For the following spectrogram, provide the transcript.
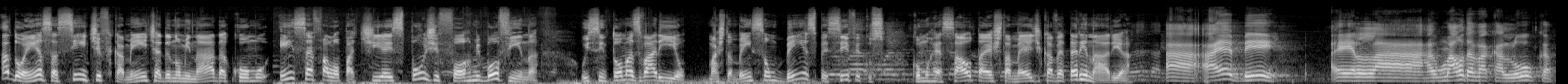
A doença cientificamente é denominada como encefalopatia espongiforme bovina. Os sintomas variam, mas também são bem específicos, como ressalta esta médica veterinária. A, a EB, ela, o mal da vaca louca,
